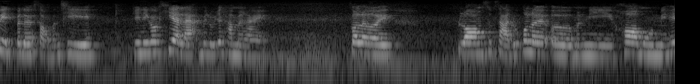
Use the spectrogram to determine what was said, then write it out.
ปิดไปเลย 2 บัญชี ทีนี้ก็เครียดแล้วไม่รู้จะทำยังไง ก็เลย ลองศึกษาดูก็เลยเออมันมีข้อมูลมีให้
